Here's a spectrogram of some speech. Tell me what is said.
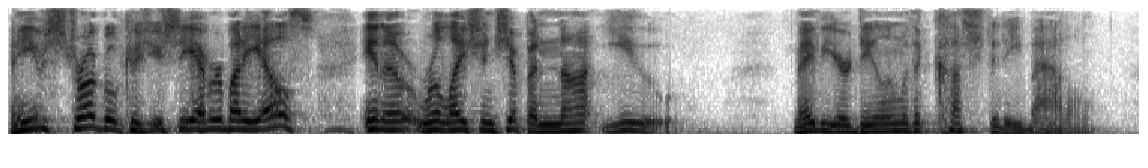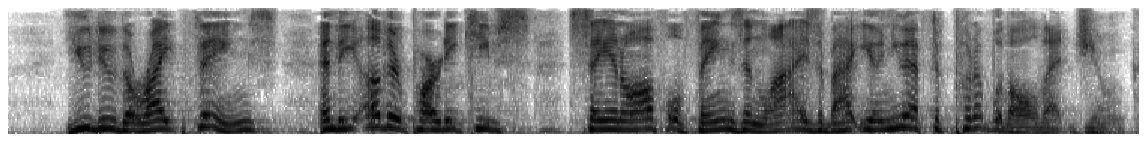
And you've struggled because you see everybody else in a relationship and not you. Maybe you're dealing with a custody battle. You do the right things, and the other party keeps saying awful things and lies about you, and you have to put up with all that junk.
